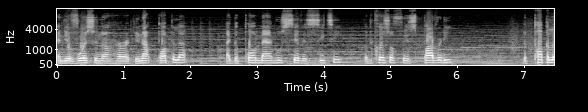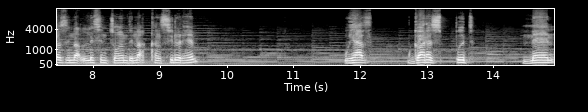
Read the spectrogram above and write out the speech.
and their voice is not heard. You're not popular, like the poor man who saved his city, but because of his poverty, the populace did not listen to him, they did not consider him. We have, God has put men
